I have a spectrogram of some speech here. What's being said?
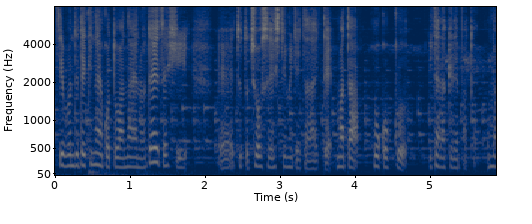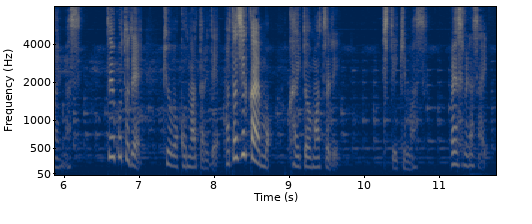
自分でできないことはないので是非、えー、ちょっと挑戦してみていただいてまた報告いただければと思います。ということで今日はこの辺りでまた次回も回答祭りしていきます。おやすみなさい。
